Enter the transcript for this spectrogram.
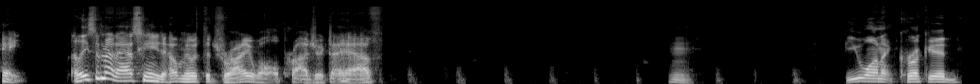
hey, at least I'm not asking you to help me with the drywall project I have. Hmm. If you want it crooked,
